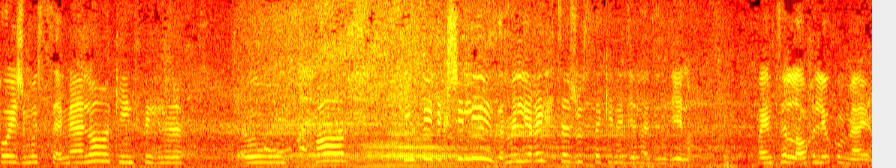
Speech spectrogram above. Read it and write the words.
حوايج مستعملة كاين فيه الفخار كاين فيه داكشي اللي زعما اللي غيحتاجو الساكنة ديال هاد المدينة. المهم تهلاو خليكم معايا.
